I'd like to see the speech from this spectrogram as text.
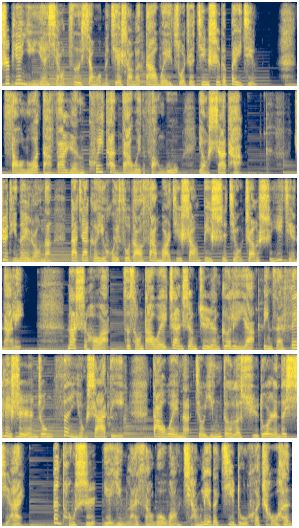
诗篇引言小字向我们介绍了大卫作这金诗的背景。扫罗打发人窥探大卫的房屋，要杀他。具体内容呢，大家可以回溯到撒母耳记上第十九章十一节那里。那时候啊，自从大卫战胜巨人歌利亚，并在非利士人中奋勇杀敌，大卫呢就赢得了许多人的喜爱。同时也引来扫罗王强烈的嫉妒和仇恨，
